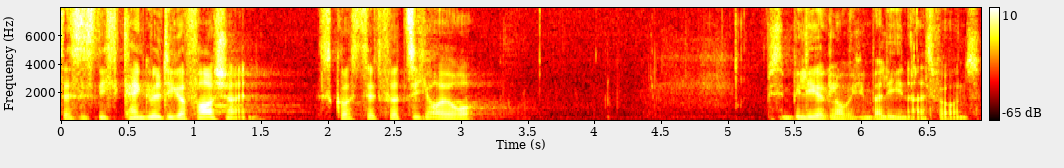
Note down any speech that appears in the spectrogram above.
das ist nicht kein gültiger Fahrschein. Es kostet 40 Euro. Bisschen billiger, glaube ich, in Berlin als bei uns.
